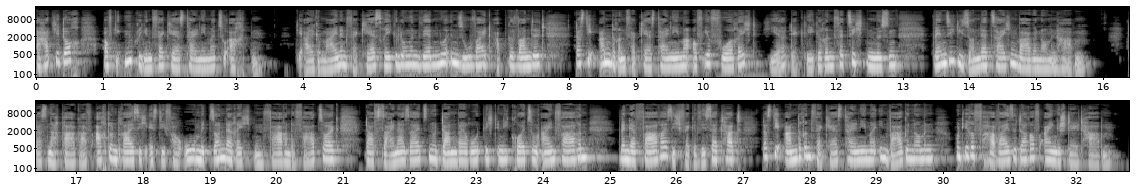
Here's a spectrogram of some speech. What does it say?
er hat jedoch auf die übrigen Verkehrsteilnehmer zu achten. Die allgemeinen Verkehrsregelungen werden nur insoweit abgewandelt, dass die anderen Verkehrsteilnehmer auf ihr Vorrecht, hier der Klägerin, verzichten müssen, wenn sie die Sonderzeichen wahrgenommen haben. Das nach 38 StVO mit Sonderrechten fahrende Fahrzeug darf seinerseits nur dann bei Rotlicht in die Kreuzung einfahren, wenn der Fahrer sich vergewissert hat, dass die anderen Verkehrsteilnehmer ihn wahrgenommen und ihre Fahrweise darauf eingestellt haben.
